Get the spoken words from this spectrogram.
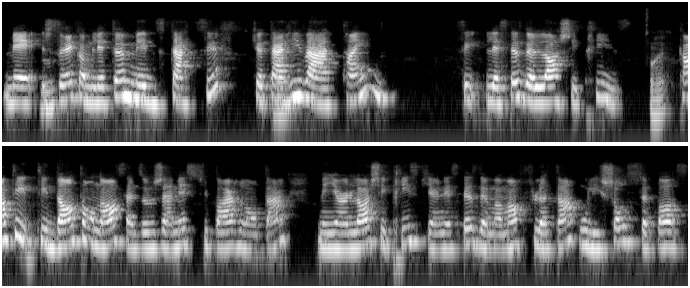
mais je mhm. dirais comme l'état méditatif que tu arrives à atteindre, c'est l'espèce de lâcher prise. Quand tu es, dans ton art, ça ne dure jamais super longtemps, mais il y a un lâcher prise puis il y a une espèce de moment flottant où les choses se passent.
